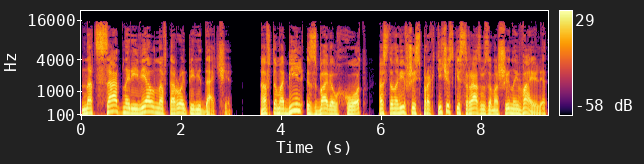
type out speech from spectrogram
надсадно ревел на второй передаче. Автомобиль сбавил ход, остановившись практически сразу за машиной Вайолет.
